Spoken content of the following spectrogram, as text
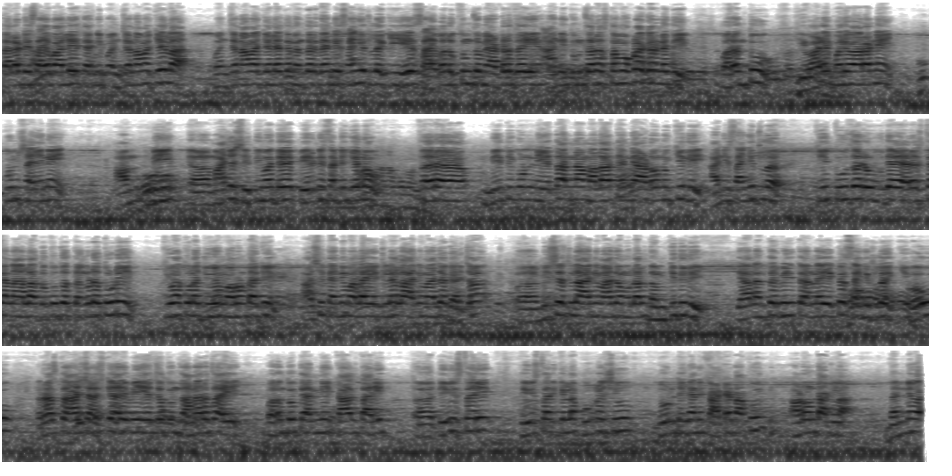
तलाठी साहेब आले. त्यांनी पंचनामा केला. पंचनामा केल्याच्यानंतर त्यांनी सांगितलं की हे साहेबाला तुमचं मॅटर जाईल आणि तुमचा रस्ता मोकळा करण्यात येईल. परंतु हिवाळे परिवाराने हुकुमशाहीने आम मी माझ्या शेतीमध्ये पेरणीसाठी गेलो. तर मी तिकडून येताना मला त्यांनी अडवणूक केली आणि सांगितलं की तू जर उद्या या रस्त्यानं आला तर तुझं तंगडं तोडीन किंवा तुला जीवे मारून टाकेल अशी त्यांनी मला ऐकलेला आणि माझ्या घरच्या मिसेसला आणि माझ्या मुलाला धमकी दिली. त्यानंतर मी त्यांना एकच सांगितलं की भाऊ रस्ता हा शासकीय आहे मी याच्यातून जाणारच आहे. परंतु त्यांनी काल तारीख तेवीस तारीख तेवीस तारखेला पूर्ण शिव दोन ठिकाणी काट्या टाकून अडवून टाकला. धन्यवाद.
